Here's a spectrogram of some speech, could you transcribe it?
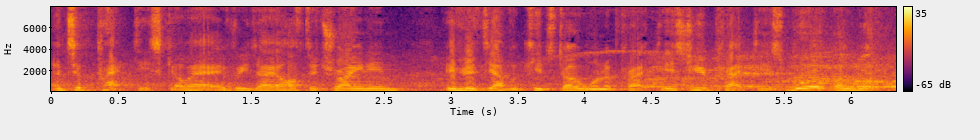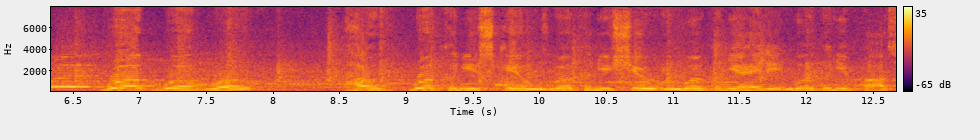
and to practice. Go out every day after training. Even if the other kids don't want to practice, you practice. Work on work, work, work, work. Work on your skills. Work on your shooting. Work on your heading. Work on your pass.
